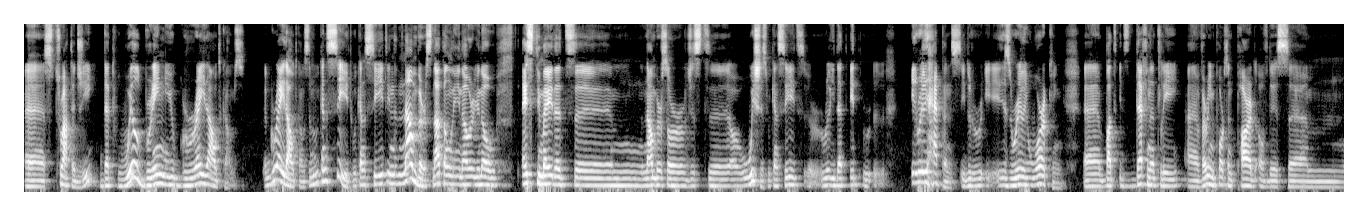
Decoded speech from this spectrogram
Uh, strategy that will bring you great outcomes great outcomes and we can see it we can see it in the numbers not only in our you know estimated um, numbers or just uh, or wishes. We can see it really that it it really happens. It, is really working, uh, but it's definitely a very important part of this um,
